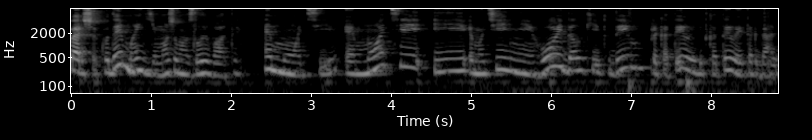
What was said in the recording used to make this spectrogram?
перше, куди ми її можемо зливати? Емоції, емоції і емоційні гойдалки, туди прикатили, відкатили і так далі.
